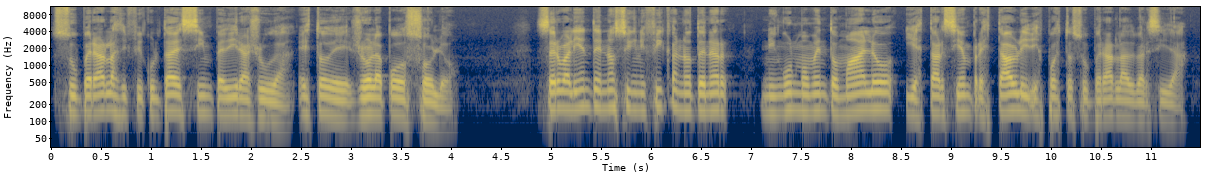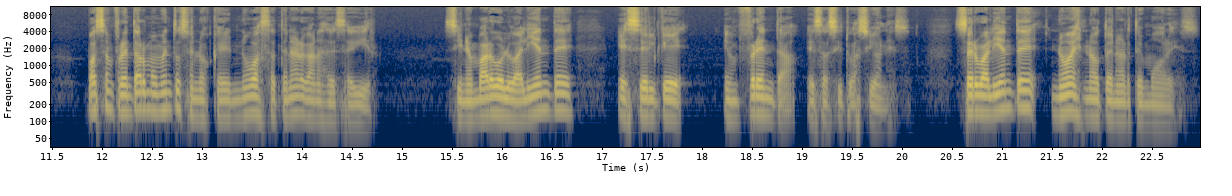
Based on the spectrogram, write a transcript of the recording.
superar las dificultades sin pedir ayuda, esto de yo la puedo solo. Ser valiente no significa no tener ningún momento malo y estar siempre estable y dispuesto a superar la adversidad. Vas a enfrentar momentos en los que no vas a tener ganas de seguir. Sin embargo, el valiente es el que enfrenta esas situaciones. Ser valiente no es no tener temores.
